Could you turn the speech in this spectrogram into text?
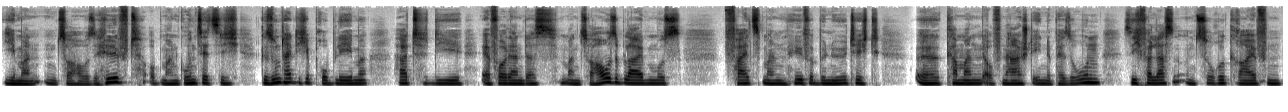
jemandem zu Hause hilft, ob man grundsätzlich gesundheitliche Probleme hat, die erfordern, dass man zu Hause bleiben muss falls man Hilfe benötigt, äh, kann man auf nahestehende Personen sich verlassen und zurückgreifen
